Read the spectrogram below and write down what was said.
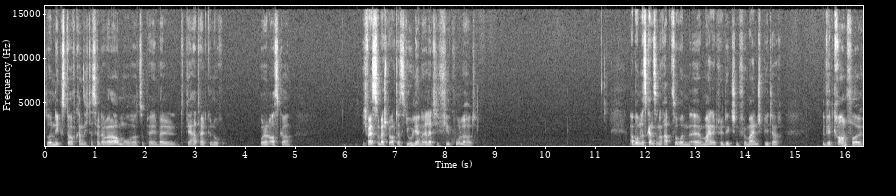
So ein Nixdorf kann sich das halt auch erlauben, over zu payen, weil der hat halt genug. Oder ein Oscar. Ich weiß zum Beispiel auch, dass Julian relativ viel Kohle hat. Aber um das Ganze noch abzurunden, äh, meine Prediction für meinen Spieltag wird grauenvoll.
